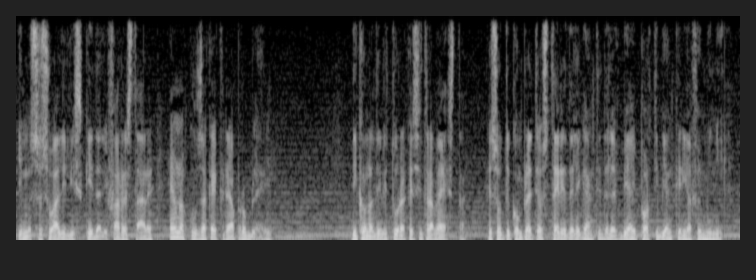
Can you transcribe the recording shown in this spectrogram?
gli omosessuali li scheda e li fa arrestare, è un'accusa che crea problemi. Dicono addirittura che si travesta, che sotto i completi austeri ed eleganti dell'FBI porti biancheria femminile,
